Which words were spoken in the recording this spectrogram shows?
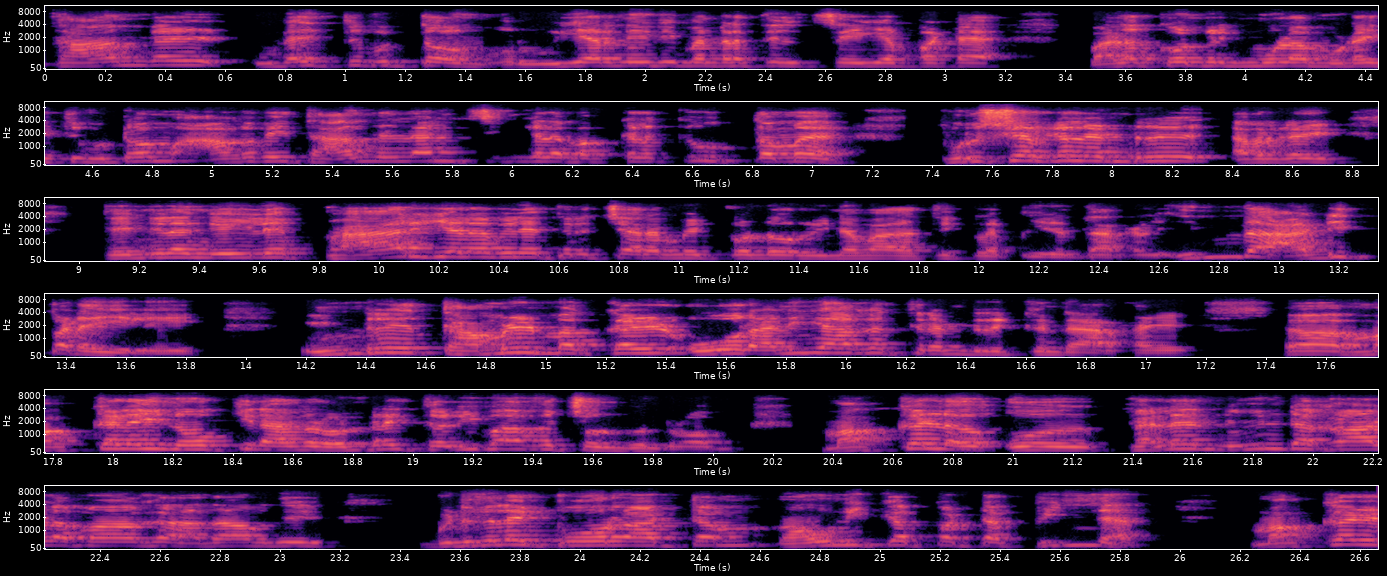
தாங்கள் உடைத்து விட்டோம். ஒரு உயர் நீதிமன்றத்தில் செய்யப்பட்ட வழக்கொன்றின் மூலம் உடைத்து விட்டோம். ஆகவே தாங்கள் தான் சிங்கள மக்களுக்கு உத்தம புருஷர்கள் என்று அவர்கள் தென்னிலங்கையிலே பாரிய அளவிலே பிரச்சாரம் மேற்கொண்ட ஒரு இனவாதத்தை கிளப்பியிருந்தார்கள் இந்த அடிப்படையிலே இன்று தமிழ் மக்கள் ஓர் அணியாக திரண்டிருக்கின்றார்கள். அஹ் மக்களை நோக்கி நாங்கள் ஒன்றை தெளிவாக சொல்கின்றோம். மக்கள் பல நீண்ட காலமாக அதாவது விடுதலை போராட்டம் மௌனிக்கப்பட்ட பின்னர் மக்கள்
